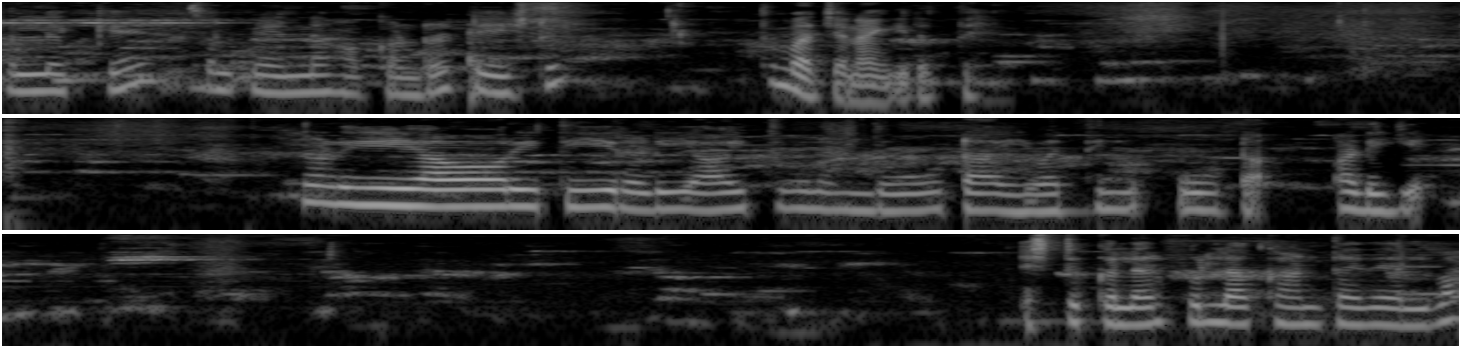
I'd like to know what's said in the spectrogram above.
ಪಲ್ಯಕ್ಕೆ ಸ್ವಲ್ಪ ಎಣ್ಣೆ ಹಾಕ್ಕೊಂಡ್ರೆ ಟೇಸ್ಟು ತುಂಬ ಚೆನ್ನಾಗಿರುತ್ತೆ. ನೋಡಿ, ಯಾವ ರೀತಿ ರೆಡಿ ಆಯಿತು ನಮ್ಮದು ಊಟ, ಇವತ್ತಿನ ಊಟ, ಅಡುಗೆ. ಎಷ್ಟು ಕಲರ್ಫುಲ್ಲಾಗಿ ಕಾಣ್ತಾ ಇದೆ ಅಲ್ವಾ?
